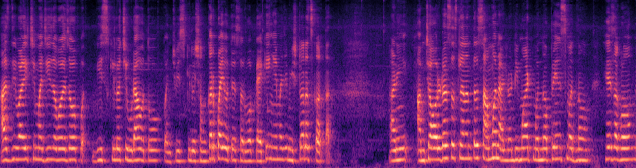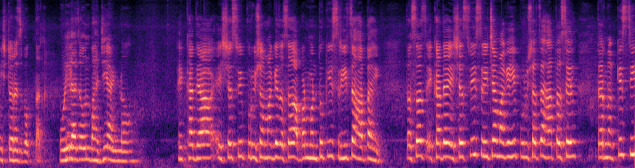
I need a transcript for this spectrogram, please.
आज दिवाळीची माझी जवळजवळ प वीस किलो चिवडा होतो पंचवीस किलो शंकरपाळी होते. सर्व पॅकिंग हे माझे मिस्टरच करतात. आणि आमच्या ऑर्डर्स असल्यानंतर सामान आणणं डीमार्टमधनं प्रिन्समधनं हे सगळं मिस्टरच बघतात. होळीला जाऊन भाजी आणणं. एखाद्या यशस्वी पुरुषामागे जसं आपण म्हणतो की स्त्रीचा हात आहे. तसंच एखाद्या यशस्वी स्त्रीच्या मागेही पुरुषाचा हात असेल तर नक्कीच ती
